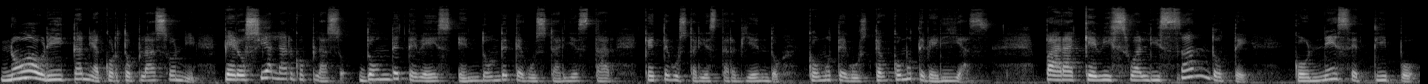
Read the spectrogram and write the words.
No ahorita ni a corto plazo ni, pero sí a largo plazo. ¿Dónde te ves? ¿En dónde te gustaría estar? ¿Qué te gustaría estar viendo? ¿Cómo te, cómo te verías? Para que visualizándote con ese tipo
